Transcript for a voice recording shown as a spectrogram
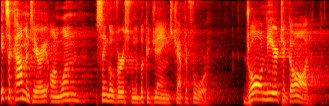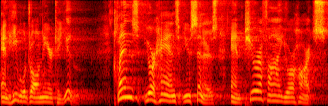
It's a commentary on one single verse from the book of James, chapter 4. Draw near to God, and he will draw near to you. Cleanse your hands, you sinners, and purify your hearts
